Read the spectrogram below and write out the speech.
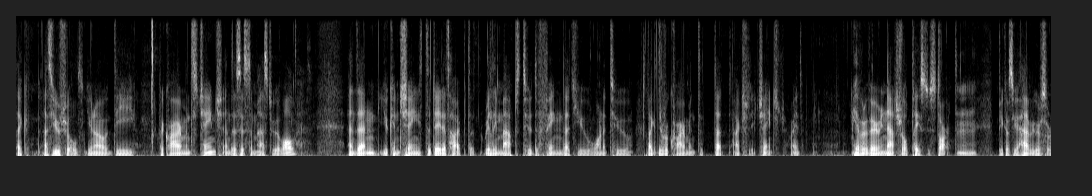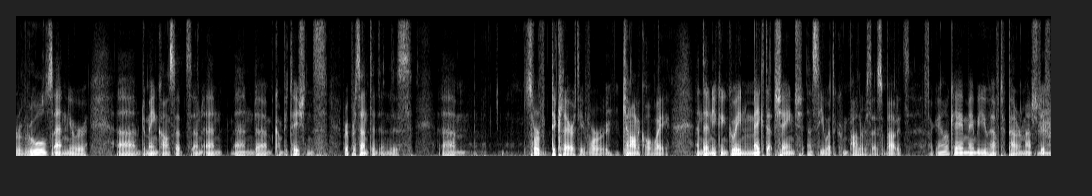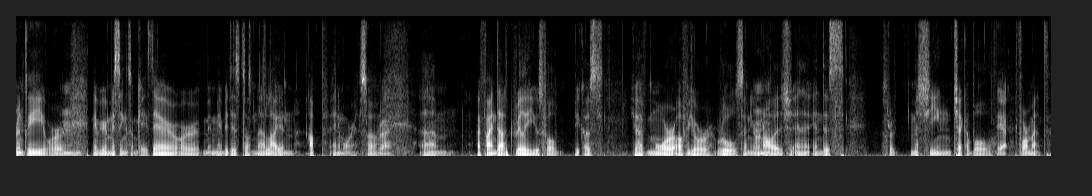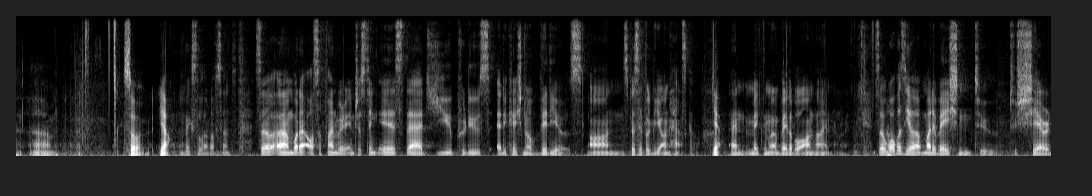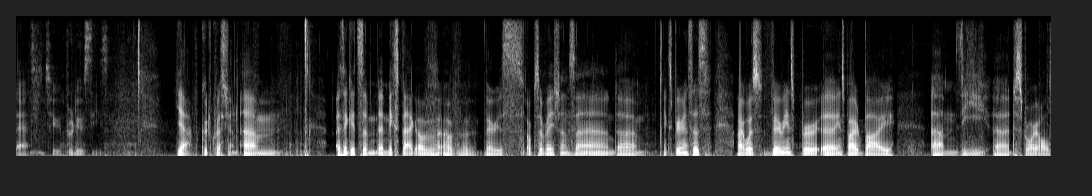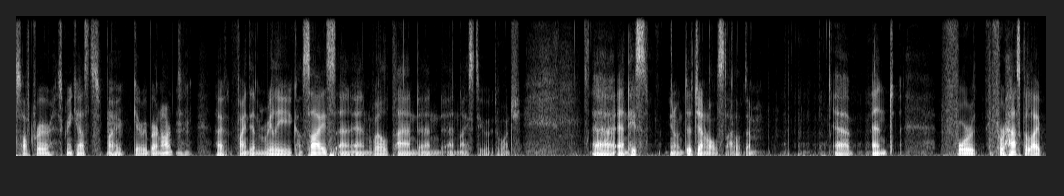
like as usual, you know, the requirements change and the system has to evolve. And then you can change the data type that really maps to the thing that you wanted to, like the requirement that, that actually changed, right? You have a very natural place to start hmm because you have your sort of rules and your uh, domain concepts and and and um, computations represented in this um, sort of declarative or Mhm. canonical way, and then you can go in and make that change and see what the compiler says about it. It's like yeah, okay, maybe you have to pattern match Mhm. differently, or Mhm. maybe you're missing some case there, or maybe this doesn't align up anymore. So Right. um, I find that really useful because you have more of your rules and your Mhm. knowledge in, in this sort of machine checkable Yeah. format. Um, so yeah, It makes a lot of sense. So um, what I also find very interesting is that you produce educational videos on specifically on Haskell. Yeah. And make them available online. Right? So Mm. what was your motivation to to share that to produce these? yeah, good question. Um, I think it's a, a mixed bag of, of various observations Mhm. and um, experiences. I was very inspir- uh, inspired by um, the uh, Destroy All Software screencasts by Mhm. Gary Bernhardt. Mhm. I find them really concise and, and well planned and, and nice to, to watch. Uh, and his, you know, the general style of them. Uh, and for for Haskell, I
